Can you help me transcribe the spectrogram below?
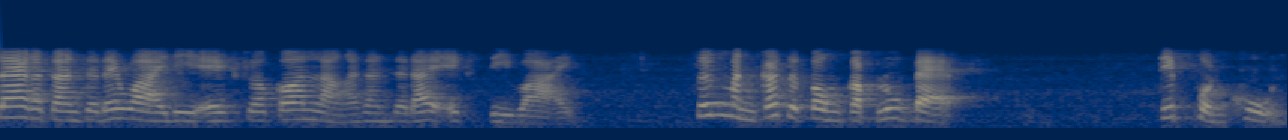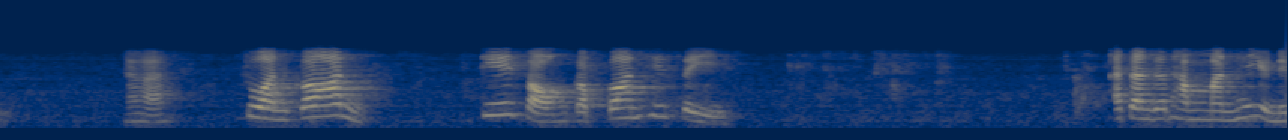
แรกอาจารย์จะได้ y dx แล้วก้อนหลังอาจารย์จะได้ x dy ซึ่งมันก็จะตรงกับรูปแบบดิฟผลคูณนะคะ ส่วนก้อนที่สองกับก้อนที่สี่ อาจารย์จะทำมันให้อยู่ใน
